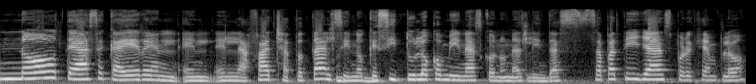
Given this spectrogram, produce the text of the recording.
no te hace caer en, en- en la facha total, sino que si tú lo combinas con unas lindas zapatillas, por ejemplo,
